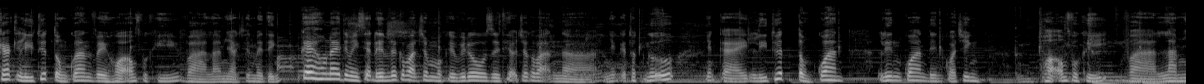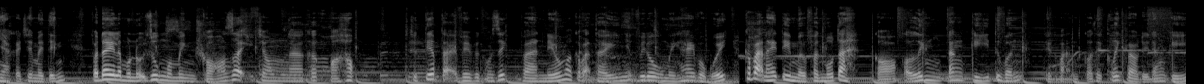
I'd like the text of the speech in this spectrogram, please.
các lý thuyết tổng quan về hòa âm phực khí và làm nhạc trên máy tính. Ok, hôm nay thì mình sẽ đến với các bạn trong một cái video giới thiệu cho các bạn uh, những cái thuật ngữ, những cái lý thuyết tổng quan liên quan đến quá trình hòa âm phối khí và làm nhạc ở trên máy tính. Và đây là một nội dung mà mình có dạy trong à, các khóa học trực tiếp tại VV Music và nếu mà các bạn thấy những video của mình hay và bổ ích, các bạn hãy tìm ở phần mô tả có có link đăng ký tư vấn thì các bạn có thể click vào để đăng ký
